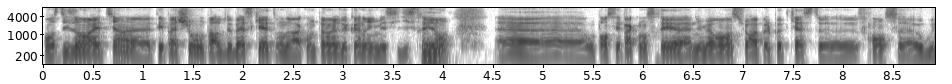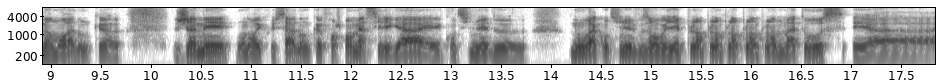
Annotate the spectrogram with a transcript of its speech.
en se disant ouais, tiens, euh, t'es pas chaud, on parle de basket, on raconte pas mal de conneries, mais c'est distrayant. Euh, on pensait pas qu'on serait euh, numéro un sur Apple Podcast euh, France euh, au bout d'un mois, donc euh, jamais on aurait cru ça. Donc euh, franchement, merci les gars et continuez de. Nous, on va continuer de vous envoyer plein, plein, plein, plein, plein de matos et, euh,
